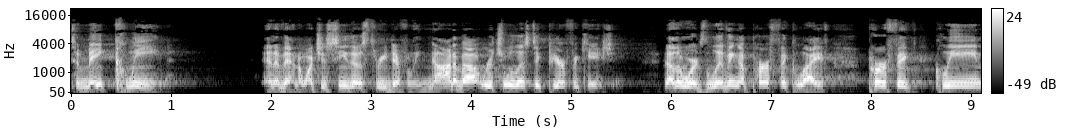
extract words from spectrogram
to make clean an event. I want you to see those three differently. Not about ritualistic purification. In other words, living a perfect life, perfect, clean,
